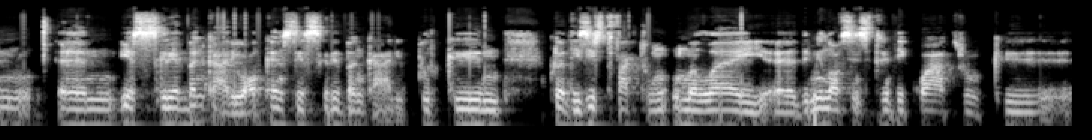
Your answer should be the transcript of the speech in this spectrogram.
um, um, esse segredo bancário, o alcance desse segredo bancário, porque, portanto, existe de facto uma lei uh, de 1934 que,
